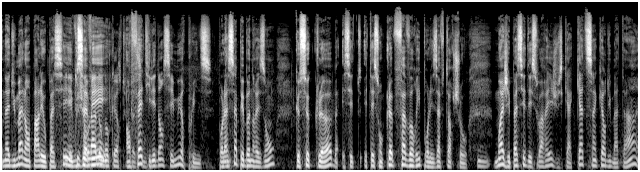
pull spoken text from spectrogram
On a du mal à en parler au passé. Il et vous savez, cœurs, en façon. fait, il est dans ses murs, Prince, pour la simple et bonne raison que ce club était son club favori pour les after-shows. Mm. Moi, j'ai passé des soirées jusqu'à 4-5 heures du matin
